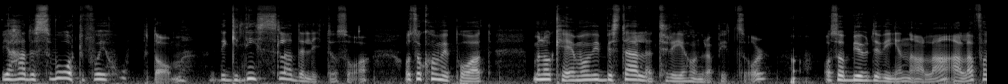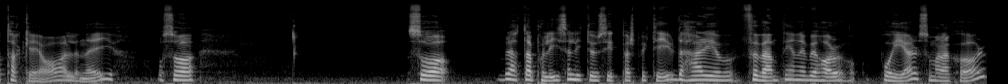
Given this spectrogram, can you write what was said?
Jag hade svårt att få ihop dem. Det gnisslade lite och så. Och så kom vi på att men okej, men vi beställer 300 pizzor. Och så bjuder vi in alla. Alla får tacka ja eller nej. Och så, så berättar polisen lite ur sitt perspektiv. Det här är förväntningarna vi har på er som arrangör.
